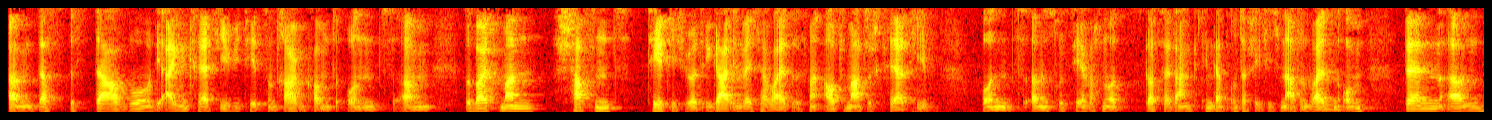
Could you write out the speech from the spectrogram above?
ähm, das ist da, wo die eigene Kreativität zum Tragen kommt. Und ähm, sobald man schaffend tätig wird, egal in welcher Weise, ist man automatisch kreativ. Und ähm, es drückt sich einfach nur, Gott sei Dank, in ganz unterschiedlichen Art und Weisen um. Denn ähm,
